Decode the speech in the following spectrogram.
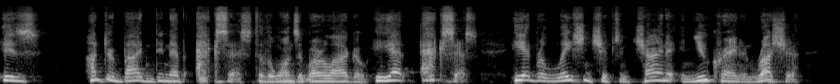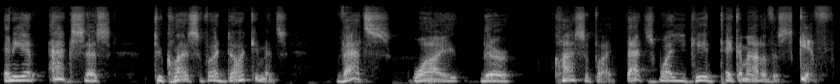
is Hunter Biden didn't have access to the ones at Mar-a-Lago. He had access. He had relationships in China and Ukraine and Russia, and he had access to classified documents. That's why they're classified. That's why you can't take them out of the SCIF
